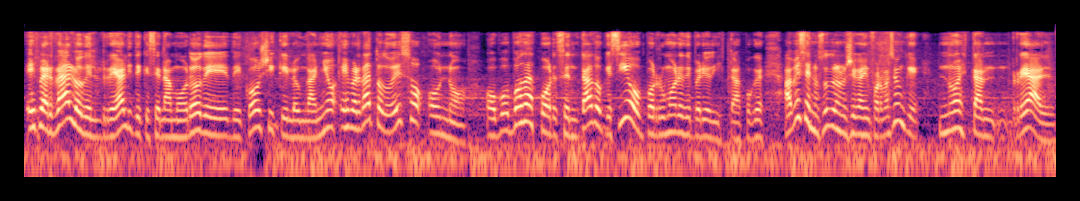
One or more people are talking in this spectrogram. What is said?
¿Es verdad lo del reality que se enamoró de, de Koji, que lo engañó? ¿Es verdad todo eso o no? ¿O vos, vos das por sentado que sí o por rumores de periodistas? Porque a veces nosotros nos llega información que no es tan real.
